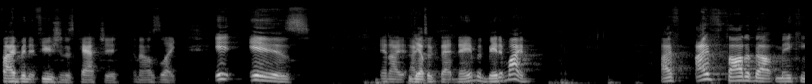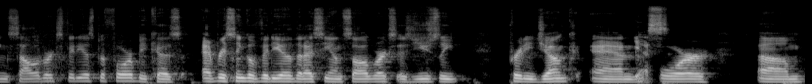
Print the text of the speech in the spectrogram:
Five Minute Fusion is catchy, and I was like, it is, and I, I took that name and made it mine. I've I've thought about making SolidWorks videos before because every single video that I see on SolidWorks is usually pretty junk and Yes. or um,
